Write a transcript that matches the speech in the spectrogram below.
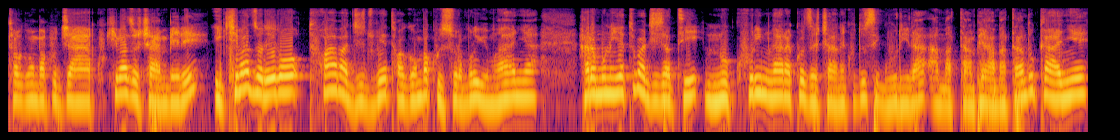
turagomba kujya ku kibazo cya mbere. Ikibazo rero twabagijwe twagomba kwishyura muri uyu mwanya. Hari umuntu yatubagije ati ni ukuri mwarakoze cyane kudusigurira amatampera atandukanye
